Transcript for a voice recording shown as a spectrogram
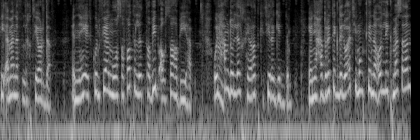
في أمانة في الاختيار ده إن هي تكون فيها المواصفات اللي الطبيب أوصاها بيها. والحمد لله الخيارات كتيرة جدا. يعني حضرتك دلوقتي ممكن أقول لك مثلا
